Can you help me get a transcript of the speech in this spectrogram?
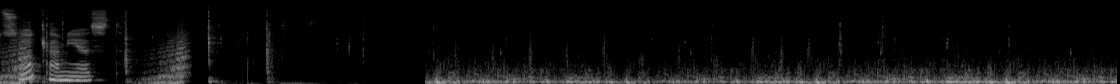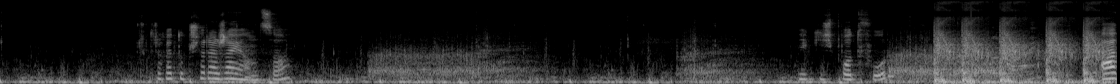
Co tam jest? Trochę tu przerażająco. Jakiś potwór. A,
